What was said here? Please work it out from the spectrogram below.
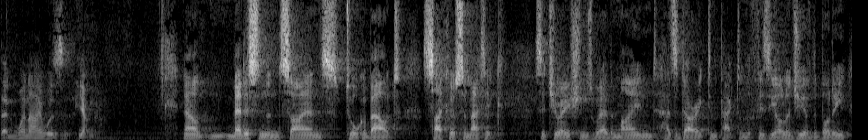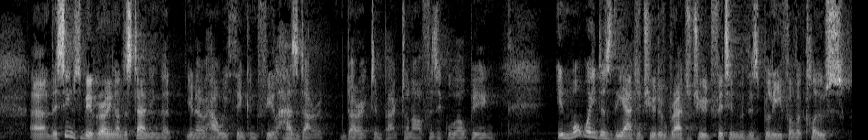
than when I was younger. Now, medicine and science talk about psychosomatic situations where the mind has a direct impact on the physiology of the body. Uh, there seems to be a growing understanding that you know how we think and feel has a direct direct impact on our physical well-being. In what way does the attitude of gratitude fit in with this belief of a close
